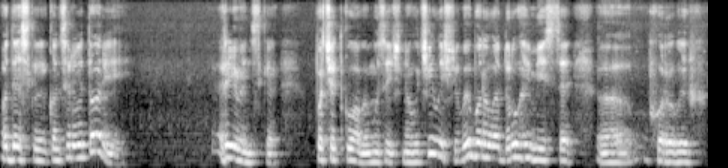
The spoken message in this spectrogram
Одеської консерваторії Рівенське початкове музичне училище вибороло друге місце в хорових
